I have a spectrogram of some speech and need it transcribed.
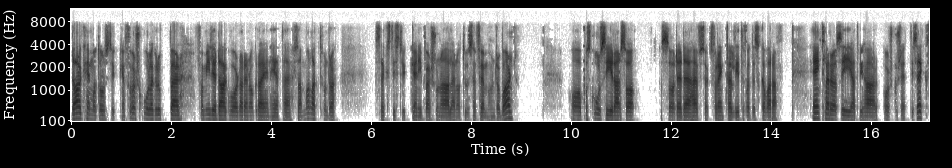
daghem och 12 stycken förskolegrupper, familjedagvårdare, några enheter, sammanlagt 160 stycken i personalen och 1500 barn. Och på skolsidan så, så det där har jag försökt förenkla lite för att det ska vara enklare att se att vi har årskurs 1 till 6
